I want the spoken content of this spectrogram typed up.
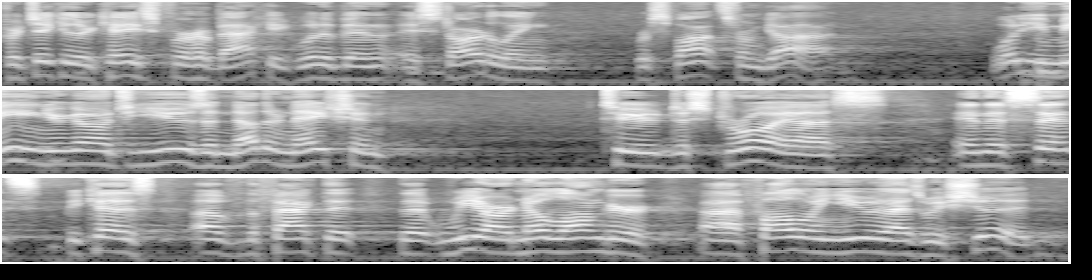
particular case for Habakkuk would have been a startling response from God. What do you mean you're going to use another nation to destroy us in this sense because of the fact that, that we are no longer uh, following you as we should?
